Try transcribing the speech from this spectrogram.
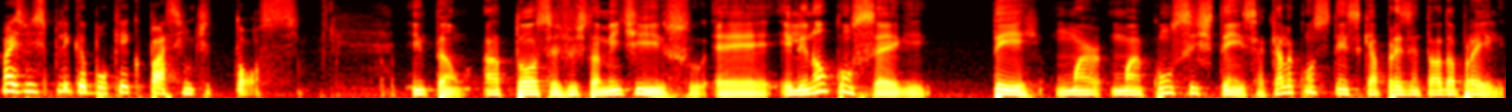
Mas me explica por que, que o paciente tosse. Então, a tosse é justamente isso. É, ele não consegue ter uma, uma consistência, aquela consistência que é apresentada para ele.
